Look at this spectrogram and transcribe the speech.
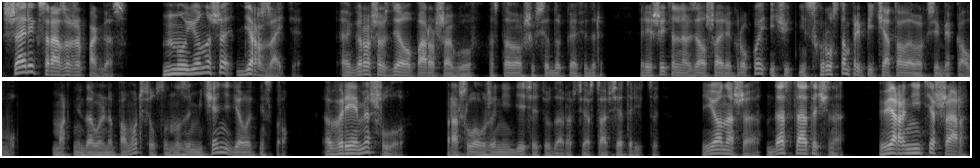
Шарик сразу же погас. «Ну, юноша, дерзайте!» Грошев сделал пару шагов, остававшихся до кафедры, решительно взял шарик рукой и чуть не с хрустом припечатал его к себе колбу. Мак недовольно поморщился, но замечаний делать не стал. Время шло. Прошло уже не десять ударов сердца, а все тридцать. «Юноша, достаточно! Верните шар!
